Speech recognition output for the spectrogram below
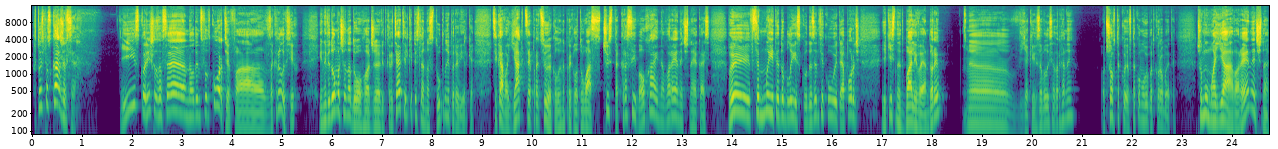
Хтось поскаржився. І, скоріше за все, на один з фудкортів, а закрили всіх. І невідомо чи надовго, адже відкриття тільки після наступної перевірки. Цікаво, як це працює, коли, наприклад, у вас чиста, красива, охайна, варенична якась. Ви все миєте до блиску, дезінфікуєте, а поруч якісь недбалі вендори, е- в яких завелися таргани. От що в, тако, в такому випадку робити? Чому моя варенична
